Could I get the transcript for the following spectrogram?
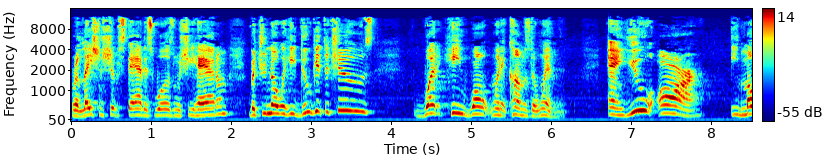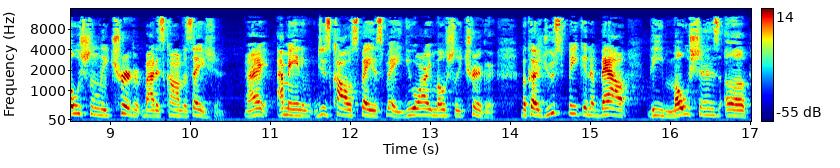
relationship status was when she had him. But you know what he do get to choose? What he want when it comes to women. And you are emotionally triggered by this conversation right? I mean, just call a spade a spade. You are emotionally triggered because you're speaking about the emotions of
